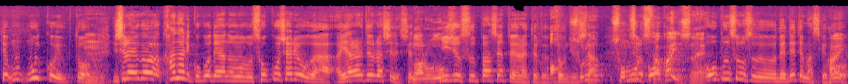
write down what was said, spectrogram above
でもう一個言うと、うん、イスラエル側はかなりここであの装甲車両がやられてるらしいんですよね。二十数パーセントやられてると投入した。それ高いですね。オープンソースで出てますけど、はい、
